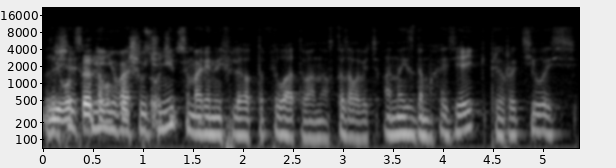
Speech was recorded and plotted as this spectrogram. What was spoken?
Возвращаясь вот к мнению вашей ученицы очень... Марины Филатова, она сказала, ведь она из домохозяйки превратилась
